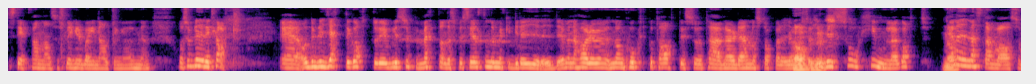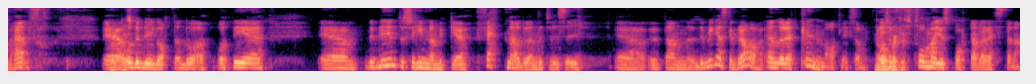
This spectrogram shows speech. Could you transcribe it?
stekpannan så slänger du bara in allting i ugnen. Och så blir det klart. Eh, och det blir jättegott och det blir supermättande, speciellt om det är mycket grejer i det. Jag menar, har du någon kokt potatis så tärnar du den och stoppar i Ja, också. det precis. blir så himla gott. Kan Ja. ha i nästan vad som helst. Eh, och det blir gott ändå. Och det, eh, det blir inte så himla mycket fett nödvändigtvis i. Eh, utan det blir ganska bra, ändå rätt clean mat liksom. Ja, och så faktiskt. får man just bort alla resterna.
